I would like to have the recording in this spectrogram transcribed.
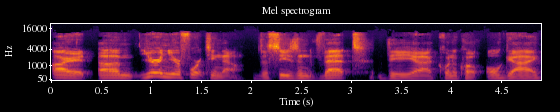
All right. Um, you're in year 14 now, the seasoned vet, the uh, quote unquote old guy.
